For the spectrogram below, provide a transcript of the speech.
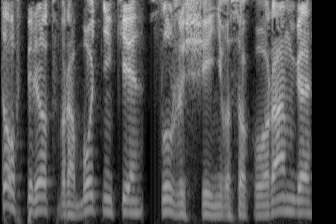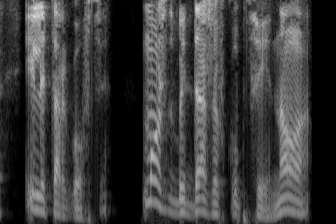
то вперед в работники, служащие невысокого ранга или торговцы. Может быть, даже в купцы, но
